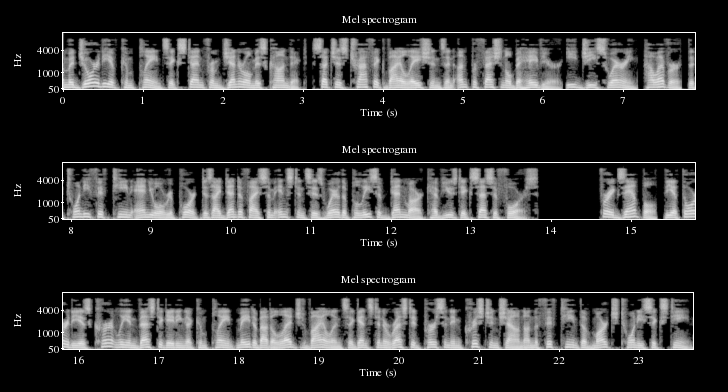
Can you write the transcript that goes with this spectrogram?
A majority of complaints extend from general misconduct, such as traffic violations and unprofessional behavior e.g. swearing, however, the 2015 annual report does identify some instances where the police of Denmark have used excessive force. For example, the authority is currently investigating a complaint made about alleged violence against an arrested person in Christianshavn on 15 March 2016.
